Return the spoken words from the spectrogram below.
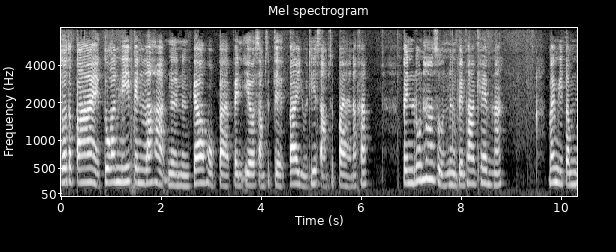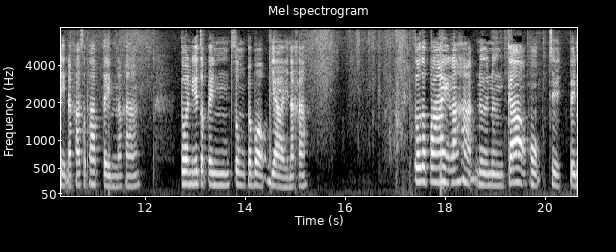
ตัวต่อไป ตัวนี้เป็นรหัส 11968 เป็นเอล37 ป้ายอยู่ที่ 38 นะคะ เป็นรุ่น 501 เป็นผ้าเข้มนะ ไม่มีตำหนินะคะ สภาพเต็มนะคะ ตัวนี้จะเป็นทรงกระบอกใหญ่นะคะ ตัวต่อไปรหัสหนึ่งหนึ่งเก้าหกเจ็ดเป็น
